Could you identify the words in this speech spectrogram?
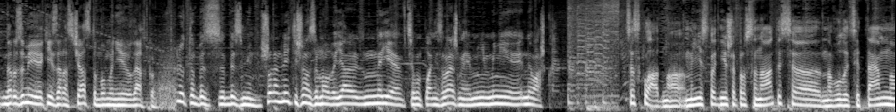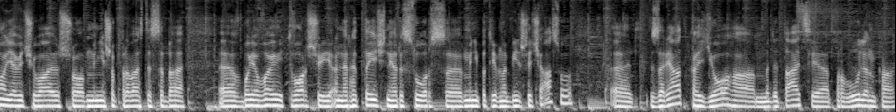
не розумію, який зараз час, тому мені легко. Абсолютно без, без змін. Що на літній, що на зимовий. Я не є в цьому плані залежний, мені, мені не важко. Це складно. Мені складніше просинатися. На вулиці темно. Я відчуваю, що мені, щоб привести себе е, в бойовий, творчий, енергетичний ресурс, е, мені потрібно більше часу. Е, Зарядка, йога, медитація, прогулянка.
